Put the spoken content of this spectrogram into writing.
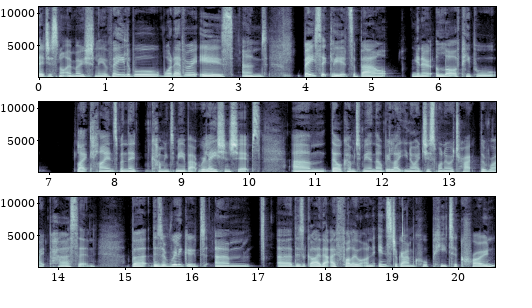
they're just not emotionally available, whatever it is. And basically, it's about, you know, a lot of people like clients when they're coming to me about relationships um, they'll come to me and they'll be like, you know, I just want to attract the right person. But there's a really good, um, uh, there's a guy that I follow on Instagram called Peter Crone.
